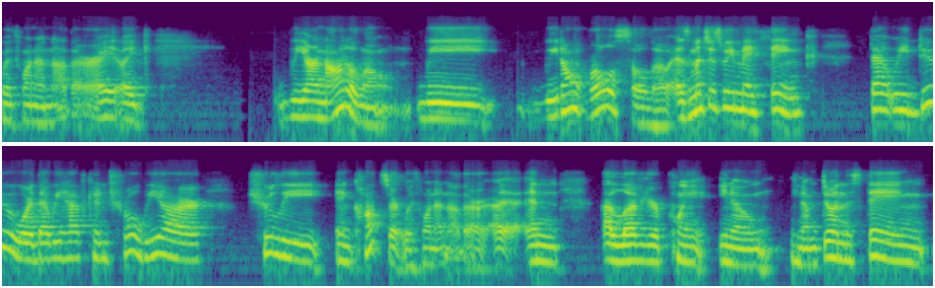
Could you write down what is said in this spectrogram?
with one another right? Like we are not alone. We we don't roll solo. As much as we may think that we do or that we have control we are truly in concert with one another. And i love your point you know you know i'm doing this thing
